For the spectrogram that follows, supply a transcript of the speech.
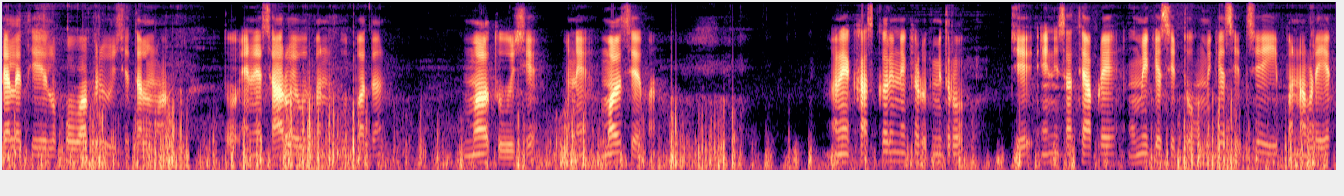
પહેલેથી લોકો વાપર્યું હોય છે તલમાં, તો એને સારું એવું પણ ઉત્પાદન મળતું હોય છે અને મળશે પણ. અને ખાસ કરીને ખેડૂત મિત્રો જે એની સાથે આપણે હુમિક એસિડ, તો હુમિક એસિડ છે એ પણ આપણે એક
